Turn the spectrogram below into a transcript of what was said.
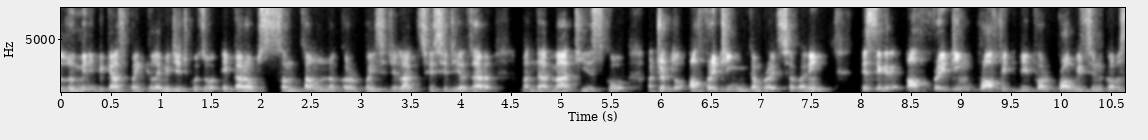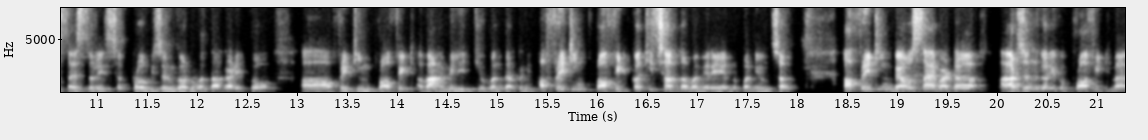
लुम्बिनी विकास बैङ्क लिमिटेडको जो एक अरब सन्ताउन्न करोड पैँसठी लाख छैसठी हजारभन्दा माथि यसको टोटल अपरेटिङ इन्कम रहेछ भने त्यसै गरी अपरेटिङ प्रफिट बिफोर प्रोभिजनको अवस्था यस्तो रहेछ। प्रोभिजन गर्नुभन्दा अगाडिको अपरेटिङ प्रफिट अब हामीले त्योभन्दा पनि अपरेटिङ प्रफिट कति छ त भनेर हेर्नुपर्ने हुन्छ। अपरेटिङ व्यवसायबाट आर्जन गरेको प्रफिटमा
